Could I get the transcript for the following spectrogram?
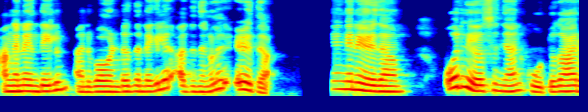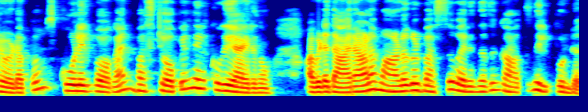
അങ്ങനെ എന്തെങ്കിലും അനുഭവം ഉണ്ടെന്നുണ്ടെങ്കിൽ അത് നിങ്ങൾ എഴുതുക. എങ്ങനെ എഴുതാം? ഒരു ദിവസം ഞാൻ കൂട്ടുകാരോടൊപ്പം സ്കൂളിൽ പോകാൻ ബസ് സ്റ്റോപ്പിൽ നിൽക്കുകയായിരുന്നു. അവിടെ ധാരാളം ആളുകൾ ബസ് വരുന്നതും കാത്തു നിൽപ്പുണ്ട്.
